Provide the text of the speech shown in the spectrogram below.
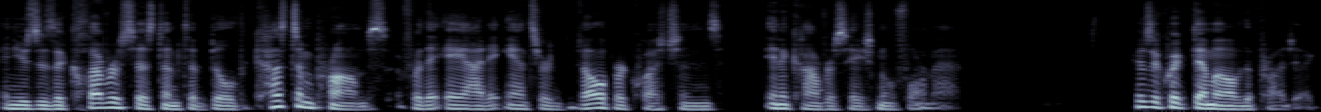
and uses a clever system to build custom prompts for the AI to answer developer questions in a conversational format. Here's a quick demo of the project.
